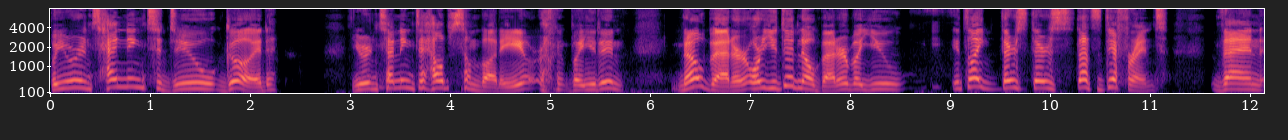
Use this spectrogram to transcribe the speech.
but you were intending to do good, you're intending to help somebody, but you didn't know better, or you did know better, but you it's like there's there's that's different than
